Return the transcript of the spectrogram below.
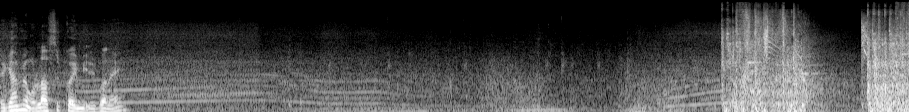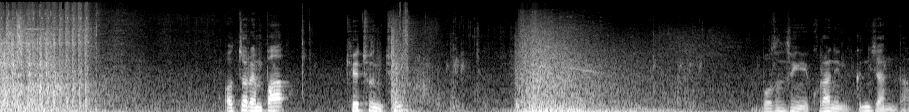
여기 한 명 올라왔을 거임 1번에. 어쩌렘빠 개초능 모 선생이 고라니는 끊지 않는다.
